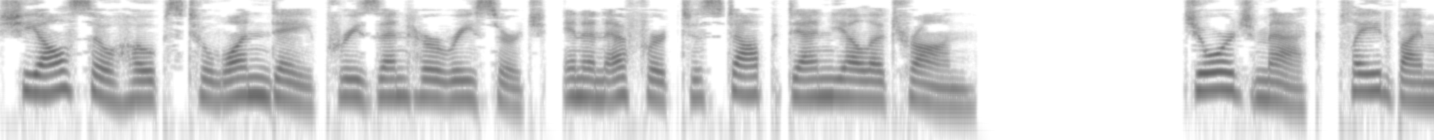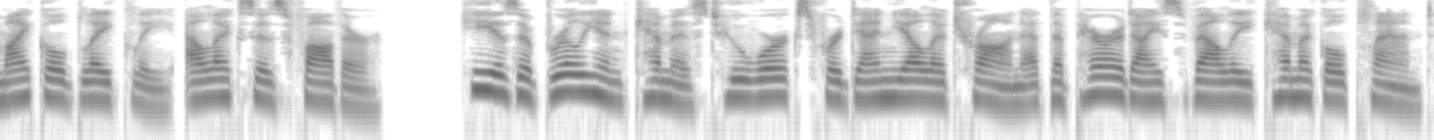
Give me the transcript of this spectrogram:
She also hopes to one day present her research, in an effort to stop Danielle Atron. George Mack played by Michael Blakley Alex's father. He is a brilliant chemist who works for Danielle Atron at the Paradise Valley chemical plant.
